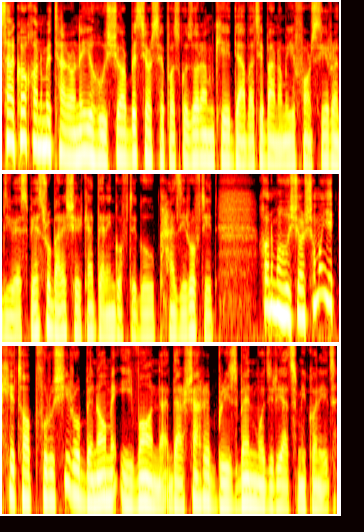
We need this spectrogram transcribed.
سرکار خانم ترانه هوشیار بسیار سپاسگزارم که دعوت برنامه فارسی رادیو SBS رو برای شرکت در این گفتگو پذیرفتید. خانم هوشیار شما یک کتاب فروشی رو به نام ایوان در شهر بریزبن مدیریت می کنید.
